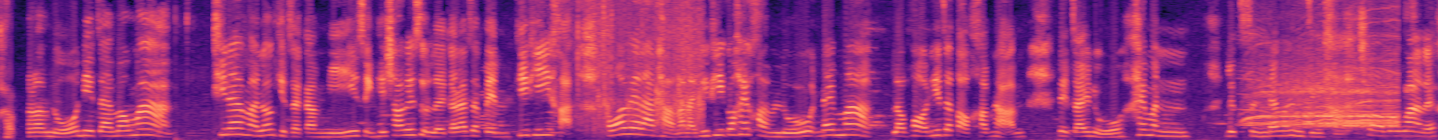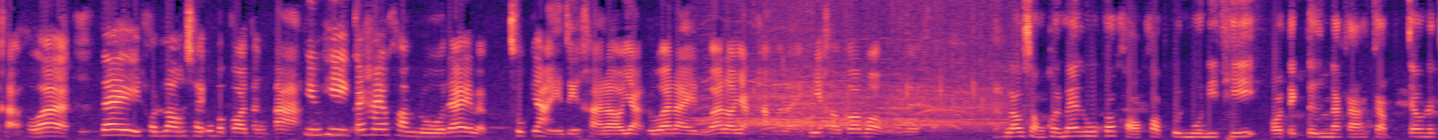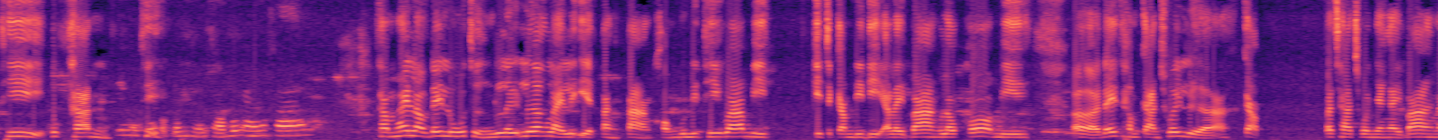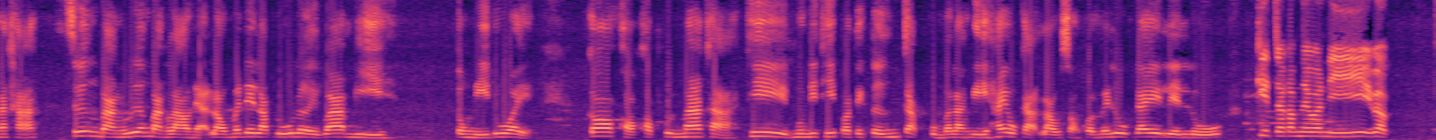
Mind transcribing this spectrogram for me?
ครับสำหรับหนูดีใจมาก ๆ ที่ได้มาร่วมกิจกรรมนี้ สิ่งที่ชอบที่สุดเลยก็น่าจะเป็นพี่ ๆ ค่ะ เพราะว่าเวลาถามอะไรพี่ ๆ ก็ให้ความรู้ได้มาก แล้วพอที่จะตอบคำถามในใจหนูให้มันลึกซึ้งได้มากจริง ๆ ค่ะ ชอบมากๆเลยค่ะ เพราะว่า ได้ทดลองใช้อุปกรณ์ต่างๆ พี่ๆก็ให้ความรู้ได้แบบทุกอย่างจริงๆค่ะ เราอยากรู้อะไรหรือว่าเราอยากทำอะไรพี่เขาก็บอกหมดเลยค่ะเราสองคนแม่ลูกก็ขอขอบคุณมูลนิธิปอเต็กตึงนะคะ กับเจ้าหน้าที่ทุกท่านที่ทำให้เราได้รู้ถึงเรื่องรายละเอียดต่างๆ ของมูลนิธิว่ามีกิจกรรมดี ๆ อะไรบ้าง แล้วก็มีเอ่อได้ทำการช่วยเหลือกับประชาชนยังไงบ้างนะคะ ซึ่งบางเรื่องบางราวเนี่ยเราไม่ได้รับรู้เลยว่ามีตรงนี้ด้วย ก็ขอขอบคุณมากค่ะ ที่มูลนิธิปอเต็กตึงกับกลุ่มพลังดีให้โอกาสเราสองคนแม่ลูกได้เรียนรู้ กิจกรรมในวันนี้แบบ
